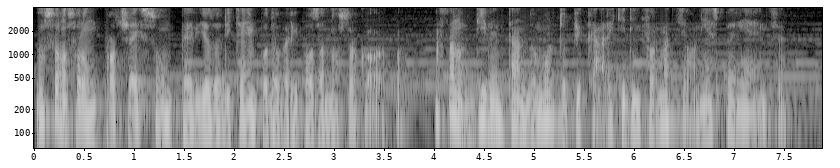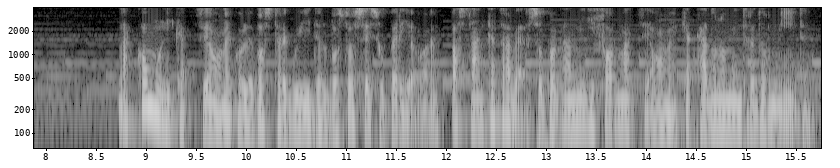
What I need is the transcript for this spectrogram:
non sono solo un processo, un periodo di tempo dove riposa il nostro corpo, ma stanno diventando molto più carichi di informazioni e esperienze. La comunicazione con le vostre guide o il vostro sé superiore passa anche attraverso programmi di formazione che accadono mentre dormite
